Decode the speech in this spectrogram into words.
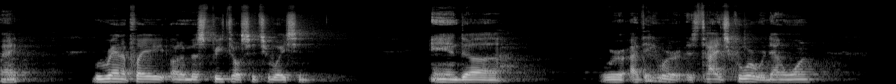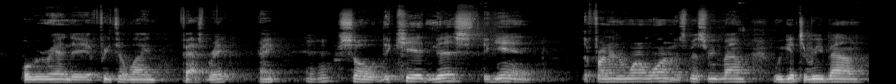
right? We ran a play on a missed free throw situation, and uh, we're I think we're it's tied score. We're down one, but we ran the free throw line fast break, right? Mm-hmm. So the kid missed again. The front end of one on one was missed rebound. We get to rebound.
